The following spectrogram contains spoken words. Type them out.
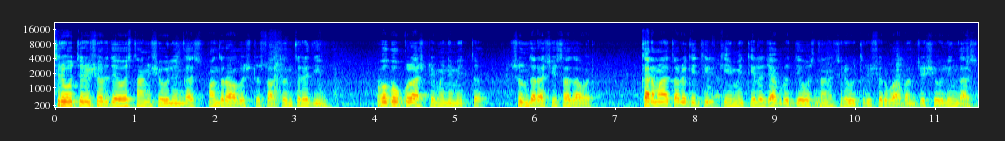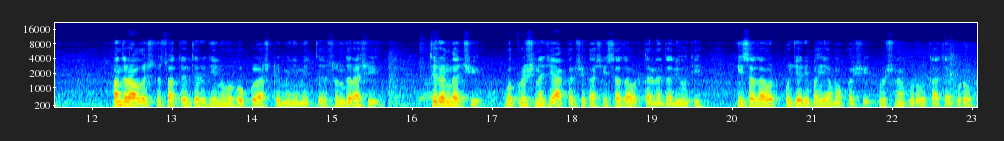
श्री उत्तरेश्वर देवस्थान शिवलिंगास पंधरा ऑगस्ट स्वातंत्र्य दिन व गोकुळाष्टमीनिमित्त सुंदर अशी सजावट. करमाळा तालुक्यातील केम येथील जागृत देवस्थान श्री उत्तरेश्वर शिवलिंगास पंधरा ऑगस्ट स्वातंत्र्य दिन व गोकुळाष्टमीनिमित्त सुंदर अशी तिरंगाची व कृष्णाची आकर्षक अशी सजावट करण्यात आली होती. ही सजावट पुजारी भैया मोकाशी कृष्णा गुरव तात्या गुरव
